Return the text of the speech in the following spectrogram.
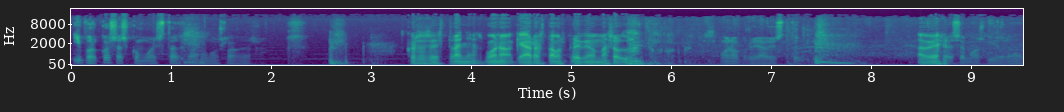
Y por cosas como estas ganamos la guerra. Cosas extrañas. Bueno, que ahora estamos perdiendo más soldados. Bueno, pero ya ves tú, A ver, les hemos violado.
